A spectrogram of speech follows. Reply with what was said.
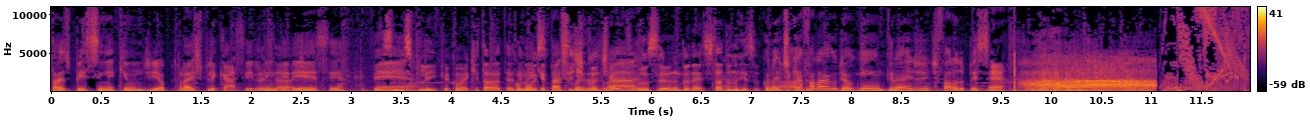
traz o Pecinho aqui um dia pra explicar se ele Verdade. tem interesse. O PC É. explica como é que tá. Até Como é depois, que tá as se coisas quando estiver lá. usando, né? Se tá dando resultado. Quando a gente quer falar de alguém grande, a gente fala do PC. É.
